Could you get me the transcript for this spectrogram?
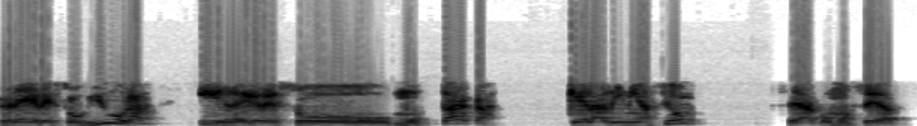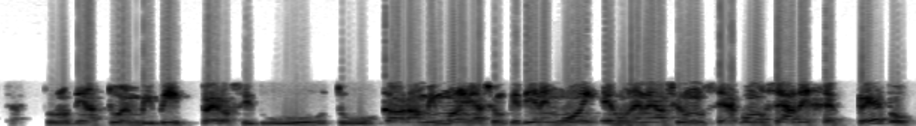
regresó Yura y regresó Mostaka. Que la alineación, sea como sea, tú no tienes tu MVP, pero si tú, tú buscas ahora mismo la alineación que tienen hoy, es una alineación, sea como sea, de respeto.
